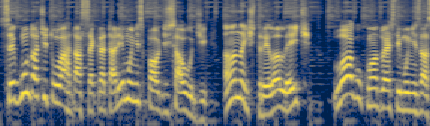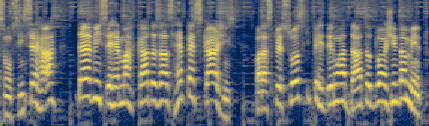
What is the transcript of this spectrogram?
Segundo a titular da Secretaria Municipal de Saúde, Ana Estrela Leite, logo quando esta imunização se encerrar, devem ser remarcadas as repescagens para as pessoas que perderam a data do agendamento.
